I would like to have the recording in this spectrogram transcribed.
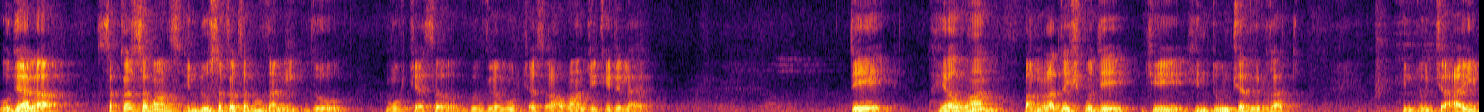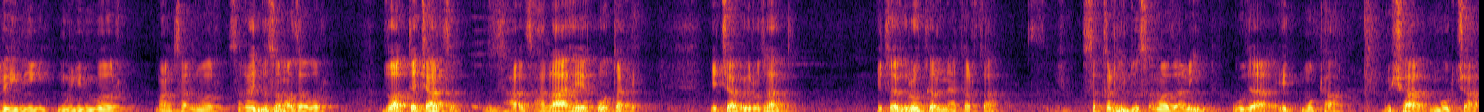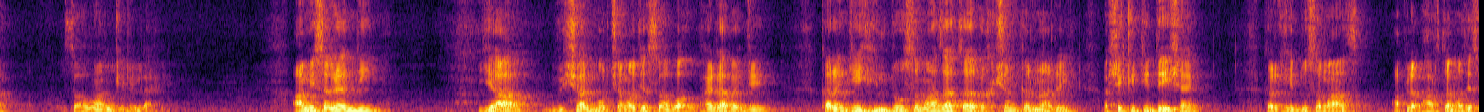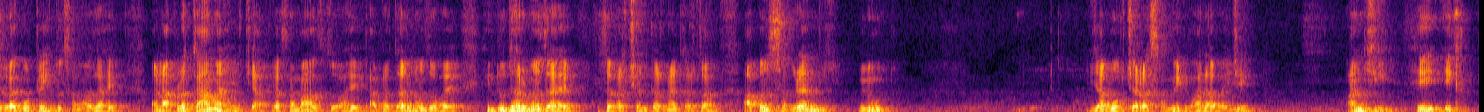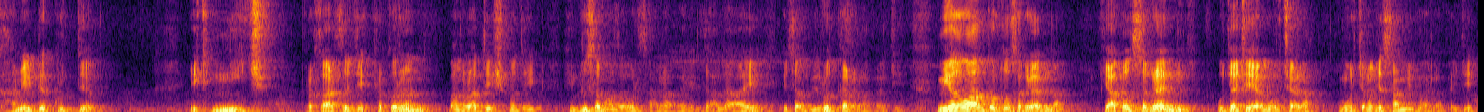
उद्याला सकल समाज हिंदू सकल समाजाने जो मोर्चाचं भव्य मोर्चाचं आव्हान जे केलेलं आहे ते हे आव्हान बांगलादेशमध्ये जे हिंदूंच्या विरोधात हिंदूंच्या आई बहिणी मुलींवर माणसांवर सगळ्या हिंदू समाजावर जो अत्याचार झा झाला आहे होत आहे याच्या विरोधात याचा विरोध करण्याकरता सकल हिंदू समाजाने उद्या एक मोठा विशाल मोर्चा मोर्चाचं केलेलं आहे. आम्ही सगळ्यांनी या विशाल मोर्चामध्ये सहभाग व्हायला पाहिजे. कारण की हिंदू समाजाचं रक्षण करणारे असे किती देश आहेत. कारण की हिंदू समाज आपल्या भारतामध्ये सगळ्यात मोठा हिंदू समाज आहे. आणि आपलं काम आहे की आपला समाज जो आहे आपला धर्म जो आहे हिंदू धर्म जो आहे याचं रक्षण करण्याकरता आपण सगळ्यांनी मिळून या मोर्चाला सामील व्हायला पाहिजे. आणखी हे एक घाणेरडं कृत्य एक नीच प्रकारचं जे प्रकरण बांगलादेशमध्ये हिंदू समाजावर झाला पाहिजे झालं आहे याचा विरोध करायला पाहिजे. मी आवाहन करतो सगळ्यांना की आपण सगळ्यांनी उद्याच्या या मोर्चाला मोर्चामध्ये सामील व्हायला पाहिजे.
